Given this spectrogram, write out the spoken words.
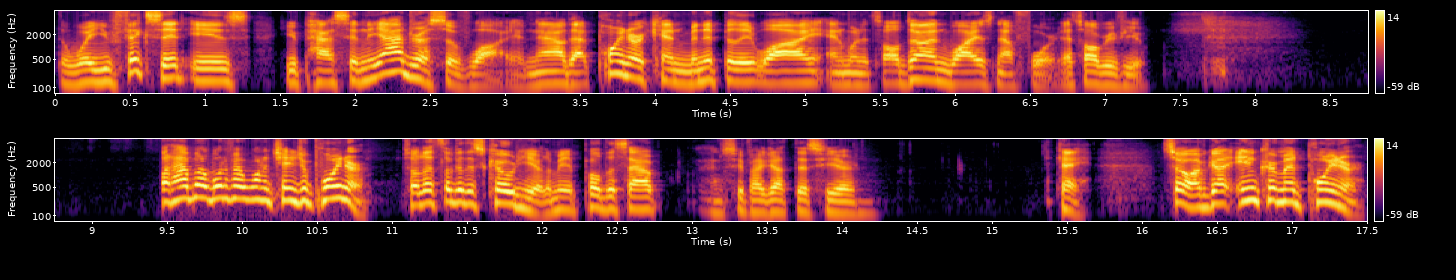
The way you fix it is you pass in the address of y, and now that pointer can manipulate y, and when it's all done, y is now 4. That's all review. But how about what if I want to change a pointer? So let's look at this code here. Let me pull this out and see if I got this here. Okay, so I've got increment pointer.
